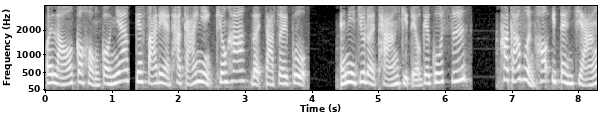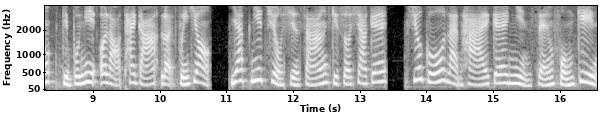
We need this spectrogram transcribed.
为老各行各业嘅花莲客家人，共下来打嘴鼓。而你就来谈几条嘅故事。客家文化一等奖，今晡日为老大家来分享叶日松先生佢所写嘅《秀姑兰海嘅人生风景》。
